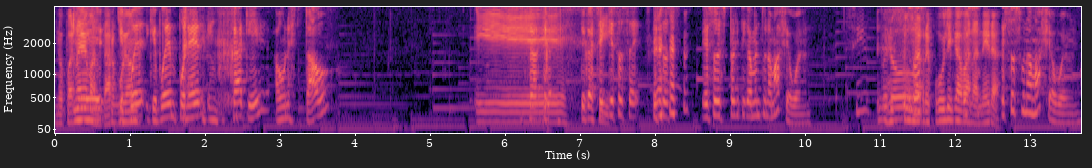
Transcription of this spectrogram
Nos van a que, demandar, que weón. puede- que pueden poner en jaque a un estado. Eh, O sea, te, te caché sí. que eso, se- eso, es, eso es prácticamente una mafia, weón. Sí, Es pero... una es- república Eso- bananera. Eso, es una mafia, weón.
